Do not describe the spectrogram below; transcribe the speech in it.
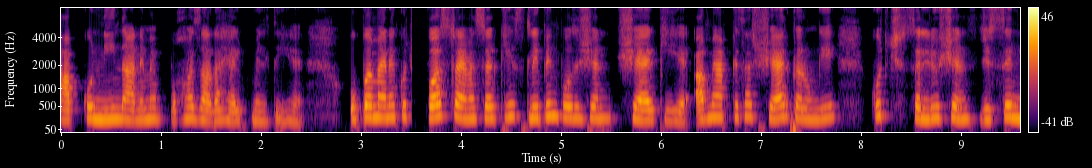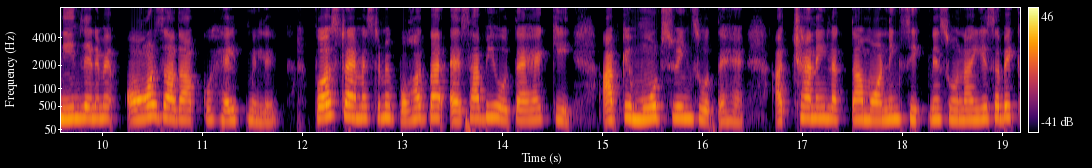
आपको नींद आने में बहुत ज़्यादा हेल्प मिलती है। ऊपर मैंने कुछ फ़र्स्ट ट्राइमेस्टर की स्लीपिंग पोजीशन शेयर की है। अब मैं आपके साथ शेयर करूँगी कुछ सोल्यूशंस जिससे नींद लेने में और ज़्यादा आपको हेल्प मिले। फ़र्स्ट ट्राइमेस्टर में बहुत बार ऐसा भी होता है कि आपके मूड स्विंग्स होते हैं अच्छा नहीं लगता मॉर्निंग सीकनेस होना, ये सब एक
